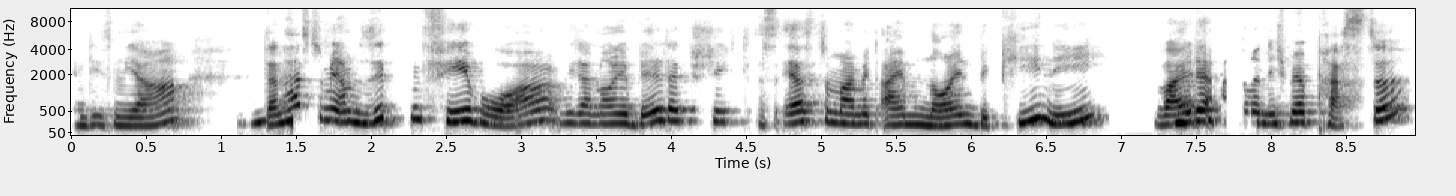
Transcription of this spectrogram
in diesem Jahr. Mhm. Dann hast du mir am 7. Februar wieder neue Bilder geschickt. Das erste Mal mit einem neuen Bikini, weil der andere nicht mehr passte.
